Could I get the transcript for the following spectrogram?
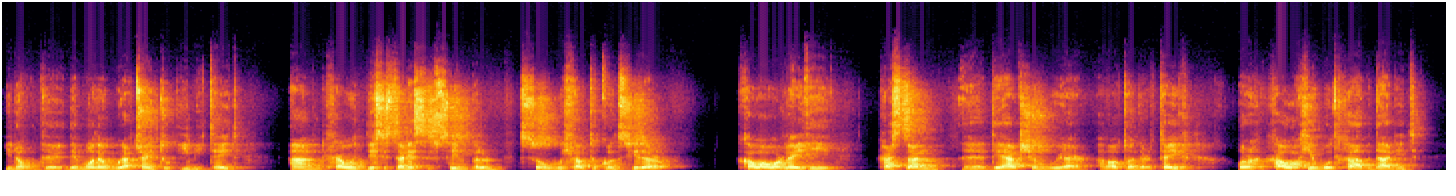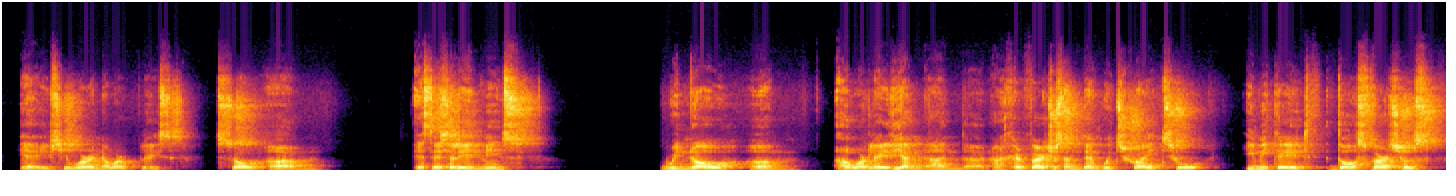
you know the, the model we are trying to imitate. And how this is done is simple. So we have to consider how Our Lady has done uh, the action we are about to undertake, or how he would have done it if she were in our place. So um, essentially, it means we know um, Our Lady and, and, uh, and her virtues, and then we try to imitate those virtues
